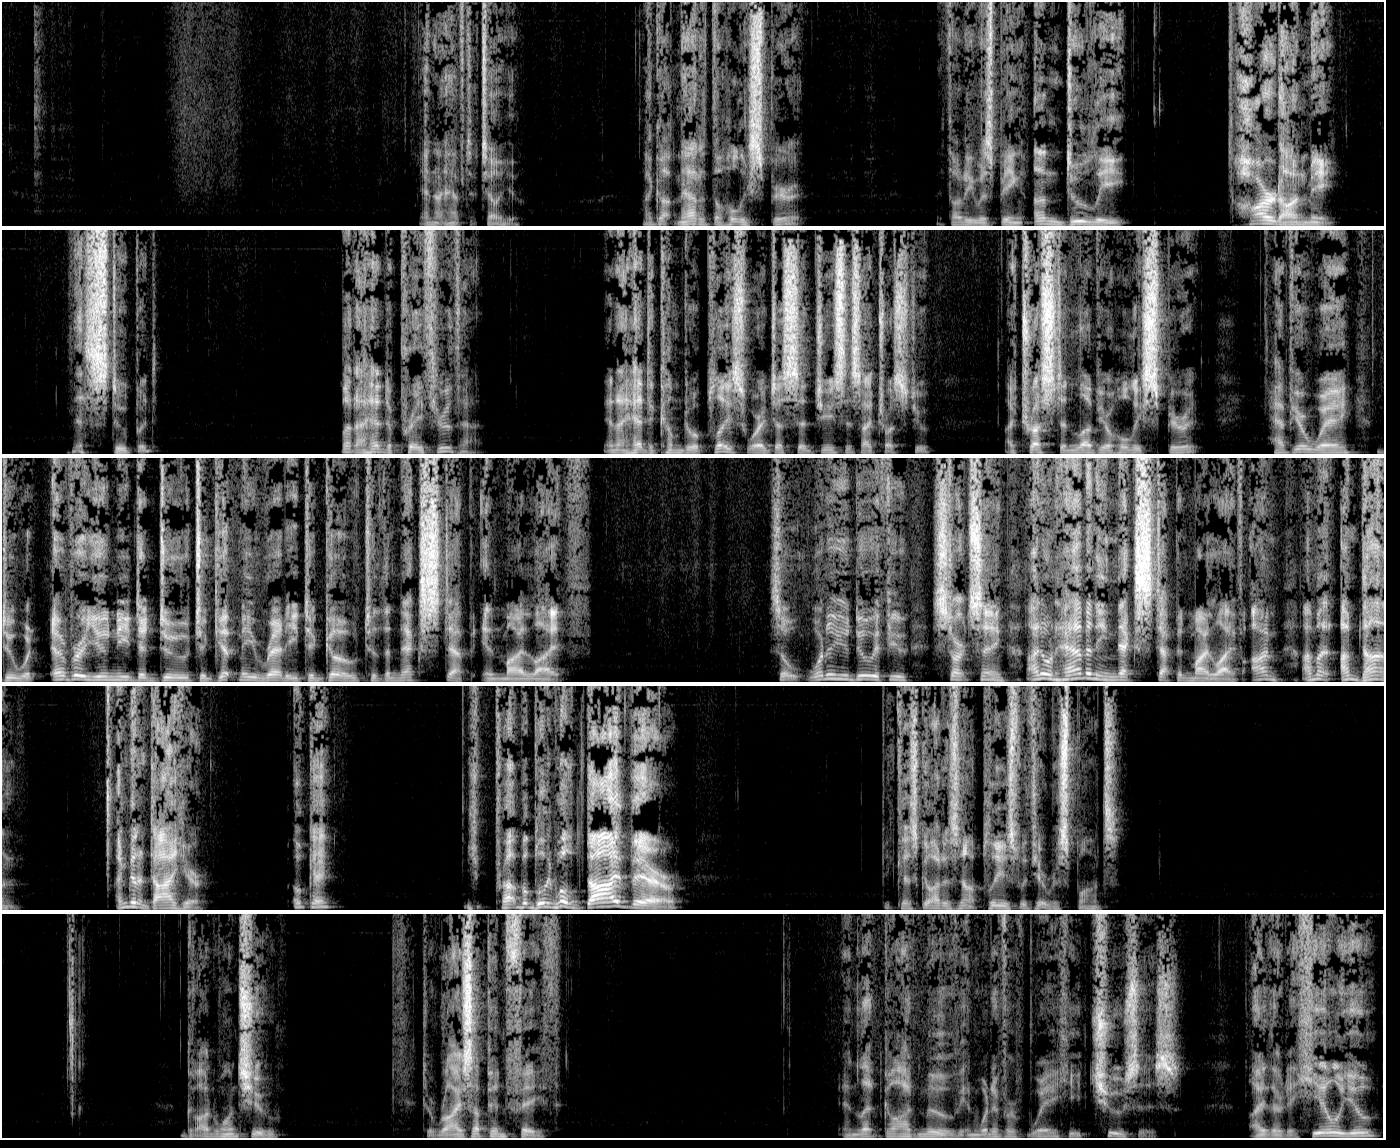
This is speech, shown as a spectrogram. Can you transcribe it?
And I have to tell you, I got mad at the Holy Spirit. I thought he was being unduly hard on me. That's stupid. But I had to pray through that. And I had to come to a place where I just said, Jesus, I trust you. I trust and love your Holy Spirit. Have your way. Do whatever you need to do to get me ready to go to the next step in my life. So, what do you do if you start saying, I don't have any next step in my life? I'm, I'm, a, I'm done. I'm going to die here. Okay. You probably will die there because God is not pleased with your response. God wants you to rise up in faith and let God move in whatever way He chooses, either to heal you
